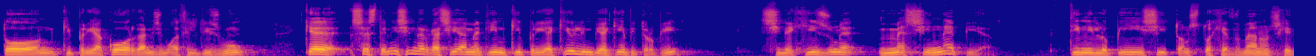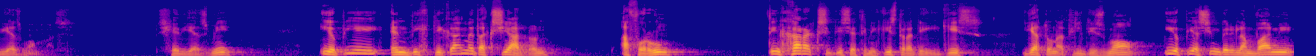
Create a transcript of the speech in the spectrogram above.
τον Κυπριακό Οργανισμό Αθλητισμού και σε στενή συνεργασία με την Κυπριακή Ολυμπιακή Επιτροπή, συνεχίζουμε με συνέπεια την υλοποίηση των στοχευμένων σχεδιασμών μας. Σχεδιασμοί οι οποίοι ενδεικτικά μεταξύ άλλων αφορούν την χάραξη της εθνικής στρατηγικής για τον αθλητισμό, η οποία συμπεριλαμβάνει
